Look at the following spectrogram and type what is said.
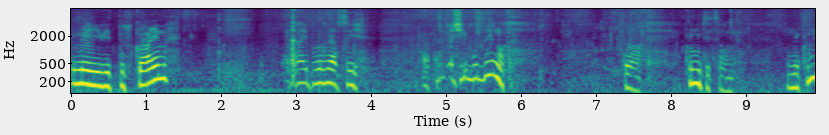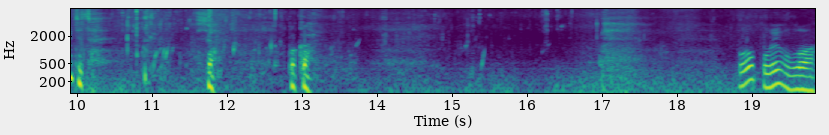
І ми її відпускаємо. Хай пливе в свій акулячий будинок. Так, крутиться вона. Не крутиться. Все. Пока. Попливла.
